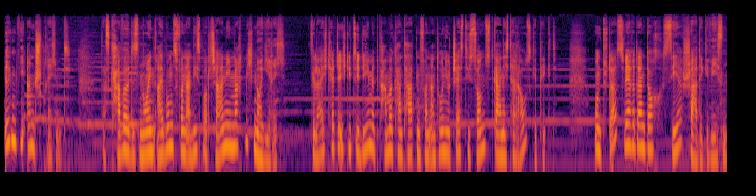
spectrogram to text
irgendwie ansprechend. Das Cover des neuen Albums von Alice Borciani macht mich neugierig. Vielleicht hätte ich die CD mit Kammerkantaten von Antonio Cesti sonst gar nicht herausgepickt. Und das wäre dann doch sehr schade gewesen.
